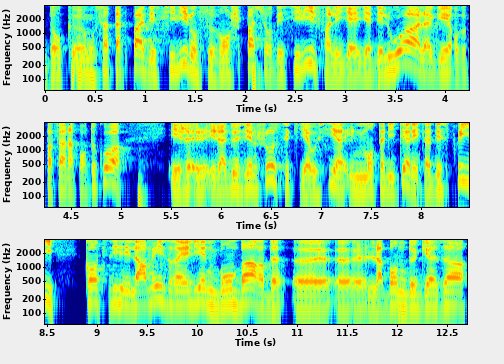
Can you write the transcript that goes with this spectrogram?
Donc euh, on ne s'attaque pas à des civils, on ne se venge pas sur des civils. Enfin, il y, a des lois à la guerre, on ne peut pas faire n'importe quoi. Et, la deuxième chose, c'est qu'il y a aussi une mentalité, un état d'esprit. Quand l'armée israélienne bombarde euh, euh, la bande de Gaza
